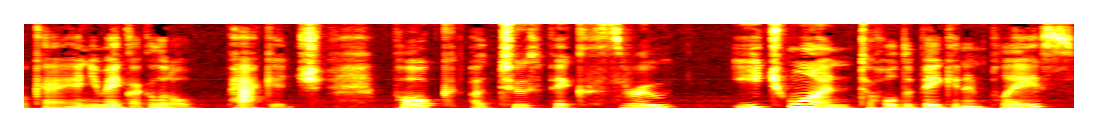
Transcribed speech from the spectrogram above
okay? And you make like a little package. Poke a toothpick through each one to hold the bacon in place.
